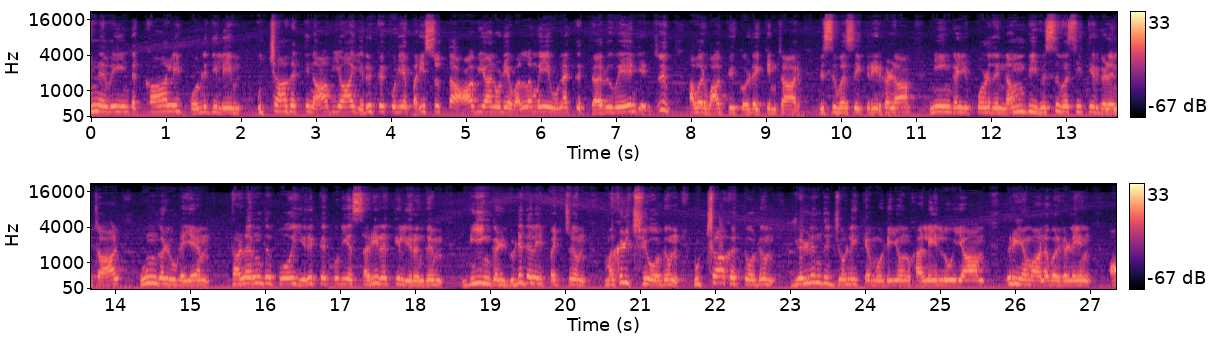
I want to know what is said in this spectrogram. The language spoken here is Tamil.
எனவே இந்த காலை பொழுதிலே உற்சாகத்தின் ஆவியாய் இருக்கக்கூடிய பரிசுத்த ஆவியானுடைய வல்லமையை உனக்கு தருவேன் என்று அவர் வாக்கு கொடுக்கின்றார். விசுவசிக்கிறீர்களா? நீங்கள் இப்பொழுது நம்பி விசுவசித்தீர்கள் என்றால் உங்களுடைய தளர்ந்து போய் இருக்கக்கூடிய சரீரத்தில் இருந்து நீங்கள் விடுதலை பெற்று மகிழ்ச்சியோடும் உற்சாகத்தோடும் எழுந்து ஜொலிக்க முடியும். ஹலேலூயாம் பிரியமானவர்களே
